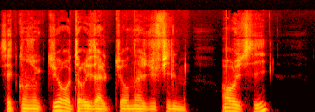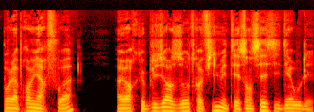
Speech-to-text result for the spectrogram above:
Cette conjoncture autorisa le tournage du film en Russie pour la première fois, alors que plusieurs autres films étaient censés s'y dérouler.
